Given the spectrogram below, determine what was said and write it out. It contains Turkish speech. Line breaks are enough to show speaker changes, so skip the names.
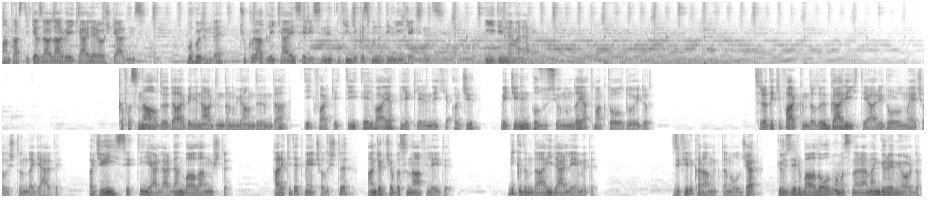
Fantastik Yazarlar ve Hikayelere hoş geldiniz. Bu bölümde Çukur adlı hikaye serisinin ikinci kısmını dinleyeceksiniz. İyi dinlemeler. Kafasına aldığı darbenin ardından uyandığında ilk fark ettiği el ve ayak bileklerindeki acı ve cenin pozisyonunda yatmakta olduğuydu. Sıradaki farkındalığı gayri ihtiyari doğrulmaya çalıştığında geldi. Acıyı hissettiği yerlerden bağlanmıştı. Hareket etmeye çalıştı ancak çabası nafileydi. Bir gıdım daha ilerleyemedi. Zifiri karanlıktan olacak, gözleri bağlı olmamasına rağmen göremiyordu.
